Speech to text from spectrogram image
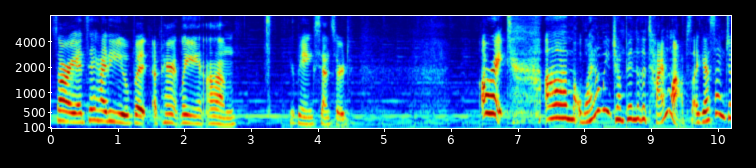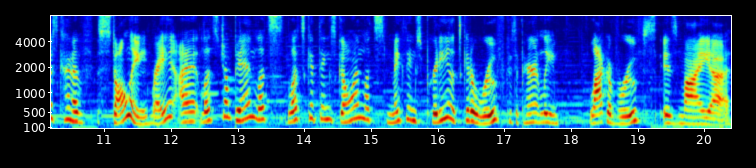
Sorry, I'd say hi to you, but apparently um, you're being censored. All right. Um, why don't we jump into the time lapse? I guess I'm just kind of stalling, right? I let's jump in. Let's let's get things going. Let's make things pretty. Let's get a roof because apparently lack of roofs is my uh,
